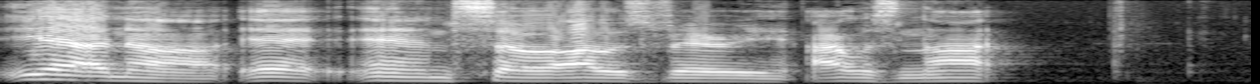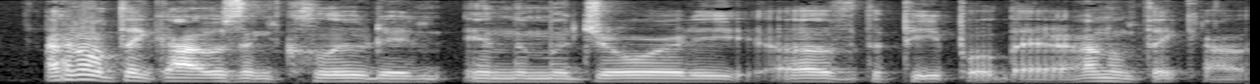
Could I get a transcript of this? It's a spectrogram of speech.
yeah, nah, and so I was very, I was not, I don't think I was included in the majority of the people there. I don't think I,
